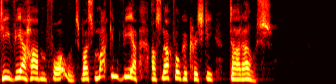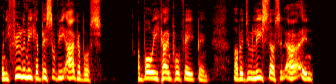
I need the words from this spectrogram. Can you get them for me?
die wir haben vor uns? Was machen wir als Nachfolger Christi daraus? Und ich fühle mich ein bisschen wie Agabus, obwohl ich kein Prophet bin. Aber du liest das in, in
